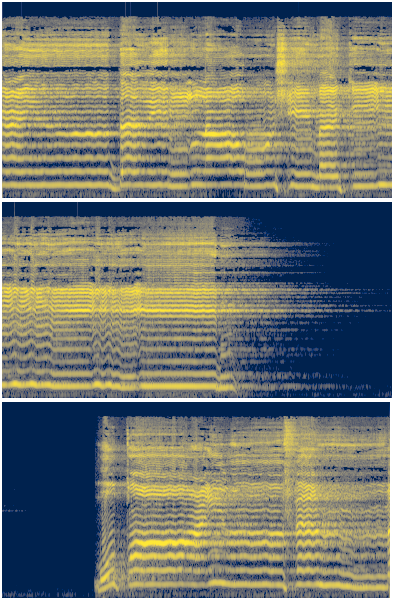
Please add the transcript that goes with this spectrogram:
عند ذي العرش مكين مطاع ثم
